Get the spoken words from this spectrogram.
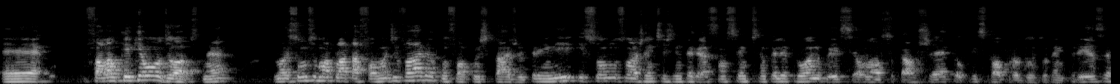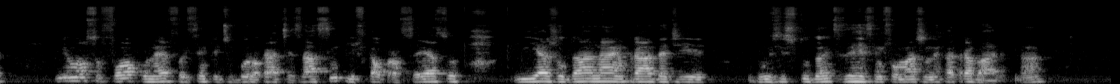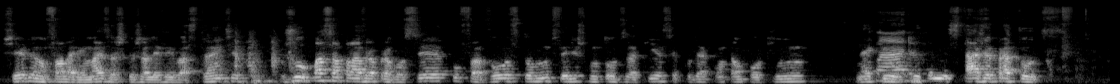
É, falar o que é o All Jobs, né? Nós somos uma plataforma de vaga com foco em estágio e trainee e somos um agente de integração 100% eletrônico. Esse é o nosso carro-chefe, é o principal produto da empresa. E o nosso foco né, foi sempre desburocratizar, simplificar o processo e ajudar na entrada de, dos estudantes e recém-formados no mercado de trabalho. Tá? Chega, não falarei mais, acho que eu já levei bastante. Ju, passo a palavra para você, por favor. Estou muito feliz com todos aqui. Se puder contar um pouquinho né? Claro. Que o estágio é para todos.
